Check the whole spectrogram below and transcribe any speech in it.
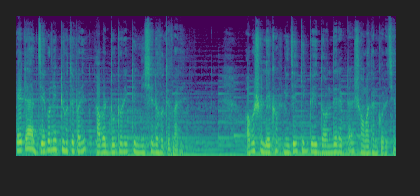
এটা যে কোনো একটি হতে পারে, আবার দুটোর একটি মিশেলও হতে পারে। অবশ্য লেখক নিজেই কিন্তু এই দ্বন্দ্বের একটা সমাধান করেছেন।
